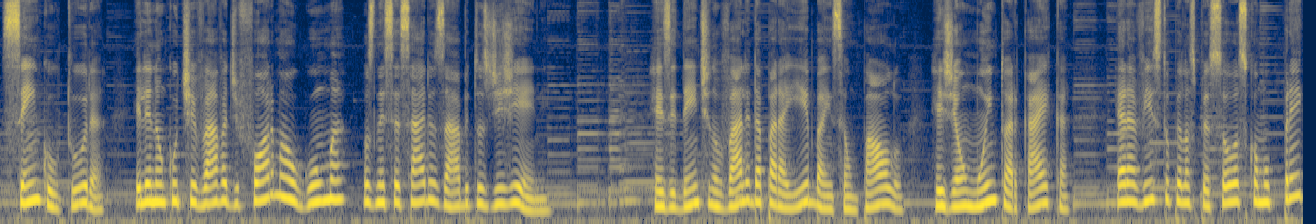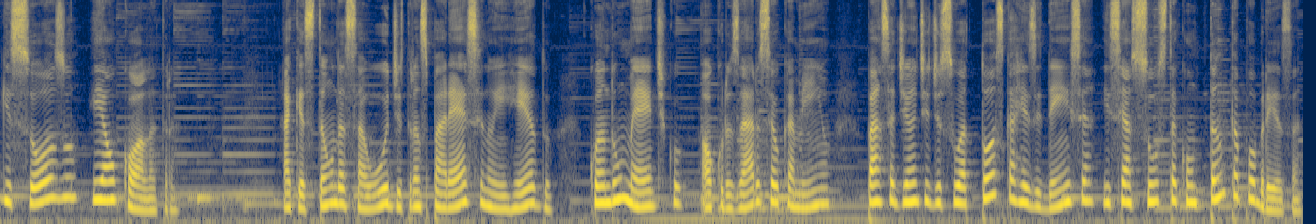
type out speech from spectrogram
Sem cultura, ele não cultivava de forma alguma os necessários hábitos de higiene. Residente no Vale da Paraíba, em São Paulo, região muito arcaica, era visto pelas pessoas como preguiçoso e alcoólatra. A questão da saúde transparece no enredo quando um médico, ao cruzar o seu caminho, passa diante de sua tosca residência e se assusta com tanta pobreza.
